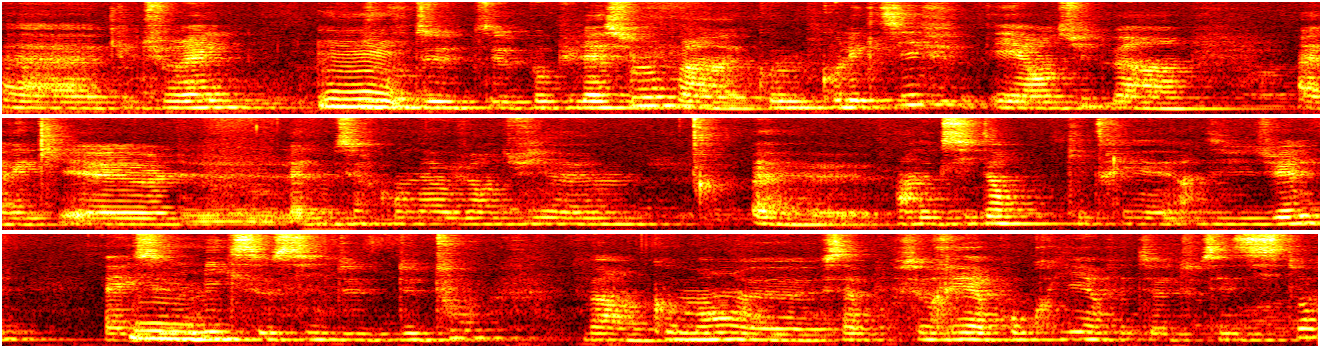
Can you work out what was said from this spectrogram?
euh, culturel mm. de, de, population, enfin, collectif, et ensuite ben, avec euh, l'atmosphère qu'on a aujourd'hui euh, en Occident, qui est très individuel, avec ce mm. mix aussi de, de tout, ben, comment ça se réapproprier en fait toutes ces histoires,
